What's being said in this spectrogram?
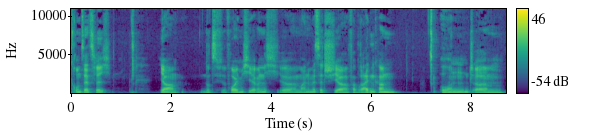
grundsätzlich, ja, freue ich mich hier, wenn ich äh, meine Message hier verbreiten kann. Und ähm,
